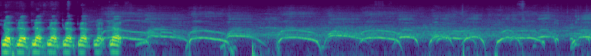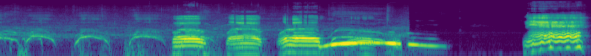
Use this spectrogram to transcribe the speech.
Blup blup blup blup blup blup blup blup. Whoa, whoa, whoa, whoa. Yeah.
